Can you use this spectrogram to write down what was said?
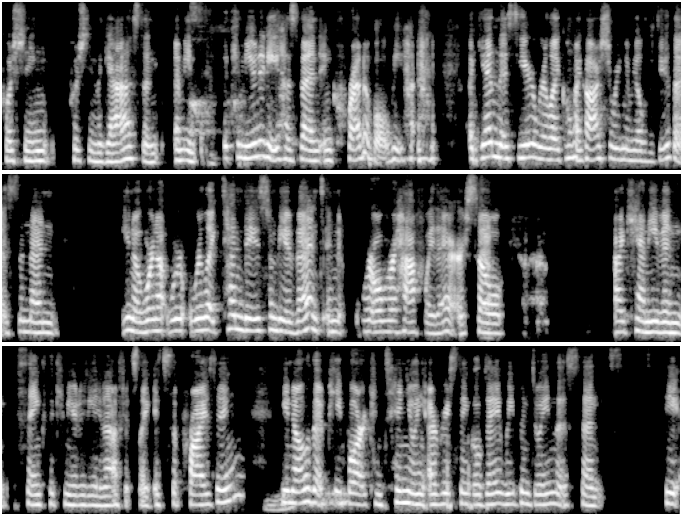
pushing pushing the gas. And i mean the community has been incredible. We again this year we're like oh my gosh are we going to be able to do this? And then you know we're not we're, we're like 10 days from the event and we're over halfway there. So I can't even thank the community enough. It's like it's surprising, mm-hmm. you know, that people are continuing every single day. We've been doing this since the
